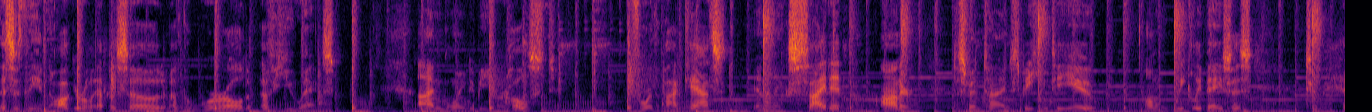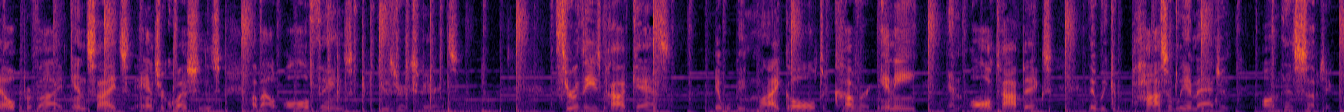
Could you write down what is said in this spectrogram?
This is the inaugural episode of the World of UX. I'm going to be your host for the podcast, and I'm excited and honored to spend time speaking to you on a weekly basis to help provide insights and answer questions about all things user experience. Through these podcasts, it will be my goal to cover any and all topics that we could possibly imagine on this subject.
